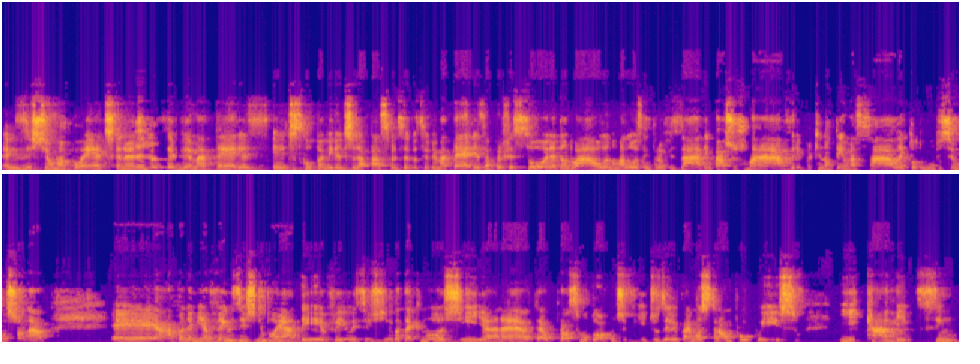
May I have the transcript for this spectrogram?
É, existia uma poética, né, de você ver matérias. É, desculpa, Miriam, já passo para você. Você ver matérias, a professora dando aula numa lousa improvisada embaixo de uma árvore, porque não tem uma sala e todo mundo se emocionava. É, a pandemia veio exigindo o EAD, veio exigindo a tecnologia, né? Até o próximo bloco de vídeos ele vai mostrar um pouco isso. E cabe, sim,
